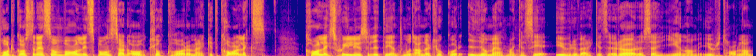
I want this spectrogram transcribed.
Podcasten är som vanligt sponsrad av klockvarumärket Carlex. Carlex skiljer sig lite gentemot andra klockor i och med att man kan se urverkets rörelse genom urtavlan.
